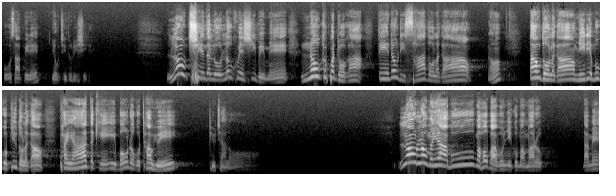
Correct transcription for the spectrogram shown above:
ပူဦးစားပေးတဲ့ယုံကြည်သူတွေရှိတယ်လှုပ်ချင်တယ်လို့လှုပ်ခွင့်ရှိပေမဲ့နှုတ်ကပတ်တော်ကတင်တို့ဒီစားတော်၎င်းနော်တောက်တော်၎င်းမြေဒီအမှုကိုပြုတော်၎င်းဖယားသခင်ဤဘုန်းတော်ကိုထောက်၍ပြုကြလောလုံးလုံးမရဘူးမဟုတ်ပါဘူးညီကိုမောင်မတို့ ဒါမဲ့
